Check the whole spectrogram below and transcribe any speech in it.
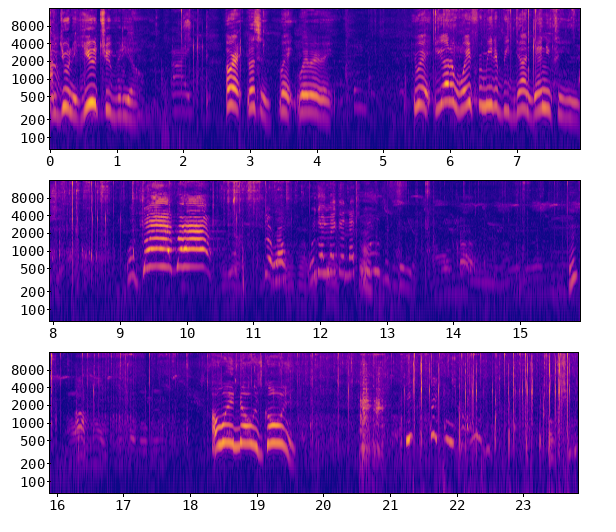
I'm doing a YouTube video. All right, listen. Wait, wait, wait, wait. Wait, you gotta wait for me to be done, then you can use it. We're good, bro. Good, bro. We're gonna make a next hmm. music video. Hmm? Oh wait, no, he's going. He's freaking going. Oh, shoot.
